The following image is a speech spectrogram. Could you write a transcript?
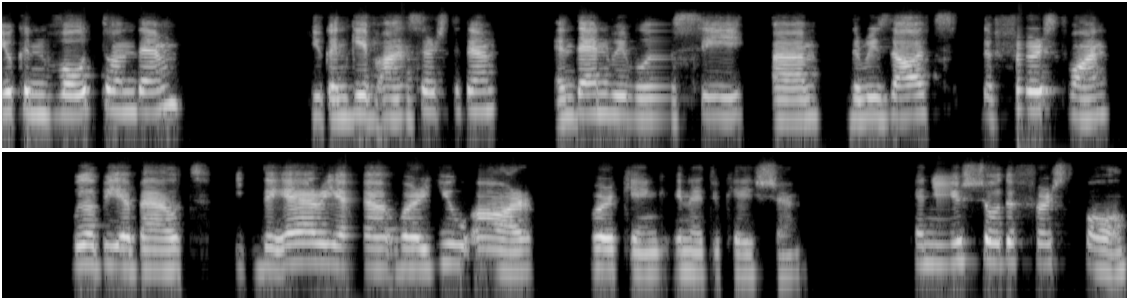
You can vote on them. You can give answers to them. And then we will see um, the results. The first one will be about the area where you are working in education. Can you show the first poll?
